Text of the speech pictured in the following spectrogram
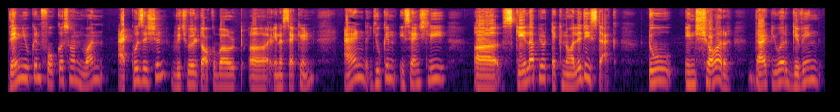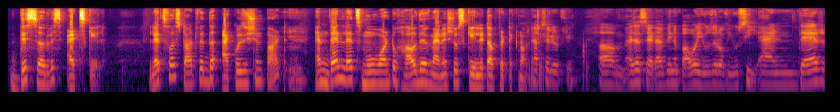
then you can focus on one acquisition which we'll talk about uh, in a second. And you can essentially uh, scale up your technology stack to ensure that you are giving this service at scale. Let's first start with the acquisition part and then let's move on to how they've managed to scale it up with technology. Absolutely. Um, as i said i've been a power user of uc and their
